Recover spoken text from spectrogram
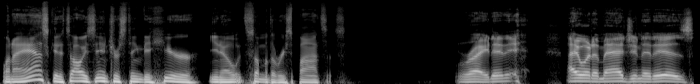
when I ask it, it's always interesting to hear, you know, some of the responses. Right. And it, I would imagine it is.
